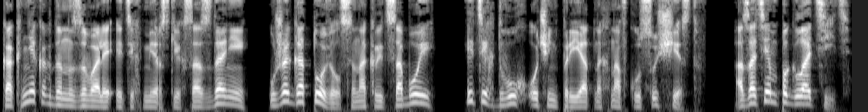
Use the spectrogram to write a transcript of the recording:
как некогда называли этих мерзких созданий, уже готовился накрыть собой этих двух очень приятных на вкус существ, а затем поглотить,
